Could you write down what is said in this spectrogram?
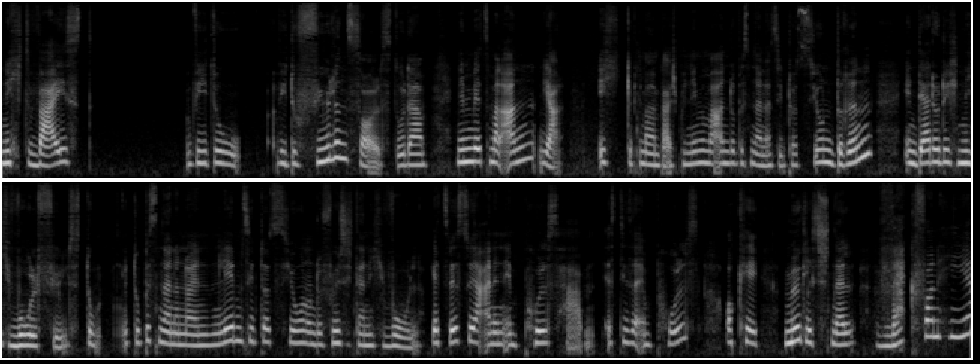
nicht weißt, wie du, wie du fühlen sollst. Oder nehmen wir jetzt mal an, ja, ich gebe mal ein Beispiel. Nehmen wir mal an, du bist in einer Situation drin, in der du dich nicht wohlfühlst. Du, du bist in einer neuen Lebenssituation und du fühlst dich da nicht wohl. Jetzt wirst du ja einen Impuls haben. Ist dieser Impuls, okay, möglichst schnell weg von hier,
